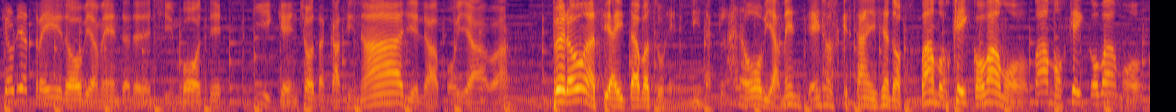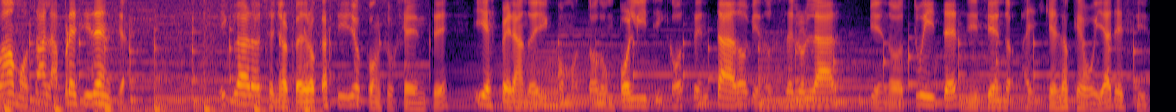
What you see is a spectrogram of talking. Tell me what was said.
que habría traído obviamente desde Chimbote y que en Chota casi nadie la apoyaba. Pero aún así ahí estaba su gentita, claro, obviamente, esos que están diciendo, vamos Keiko, vamos, vamos Keiko, vamos, vamos a la presidencia. Y claro, el señor Pedro Castillo con su gente y esperando ahí como todo un político sentado viendo su celular, viendo Twitter, diciendo, ay, ¿qué es lo que voy a decir?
